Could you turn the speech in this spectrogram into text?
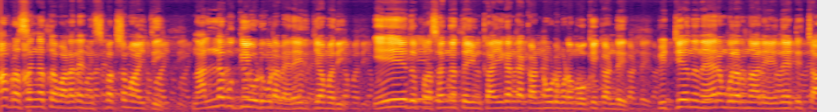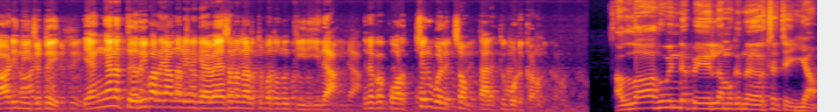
ആ പ്രസംഗത്തെ വളരെ നിഷ്പക്ഷമായിട്ട് നല്ല ബുദ്ധിയോടുകൂടെ വിലയിരുത്തിയാൽ മതി. ഏത് പ്രസംഗത്തെയും കൈകണ്ട കണ്ണോടുകൂടെ നോക്കിക്കണ്ട്. പിറ്റേന്ന് നേരം പുലർന്നാൽ എഴുന്നേറ്റ് ചാടി നീച്ചിട്ട് എങ്ങനെ തെറി പറയാന്നുള്ളതിന് ഗവേഷണം നടത്തുമ്പോൾ അതൊന്നും തിരിയില്ല. ഇതിനൊക്കെ കുറച്ചൊരു വെളിച്ചം തലക്ക് കൊടുക്കണം. അള്ളാഹുവിന്റെ പേരിൽ നമുക്ക് നേർച്ച ചെയ്യാം.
